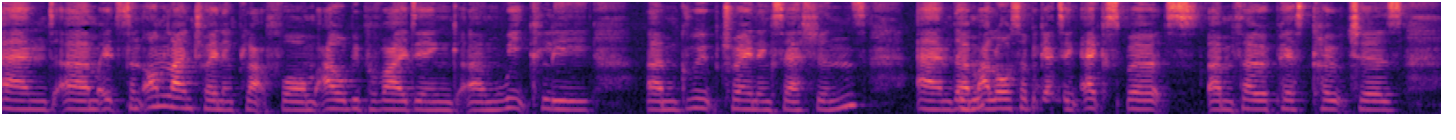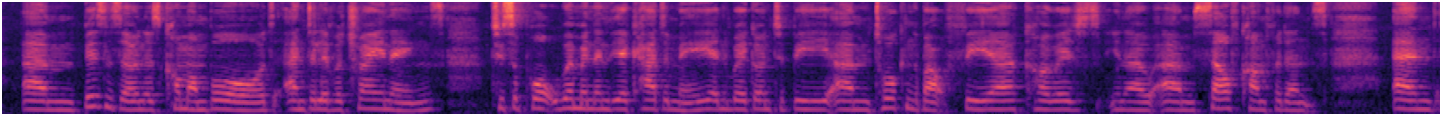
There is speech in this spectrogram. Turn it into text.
and um, it's an online training platform. I will be providing um, weekly um, group training sessions, and um, mm-hmm. I'll also be getting experts, um, therapists, coaches, um, business owners come on board and deliver trainings to support women in the academy. And we're going to be talking about fear, courage, you know, self confidence, and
